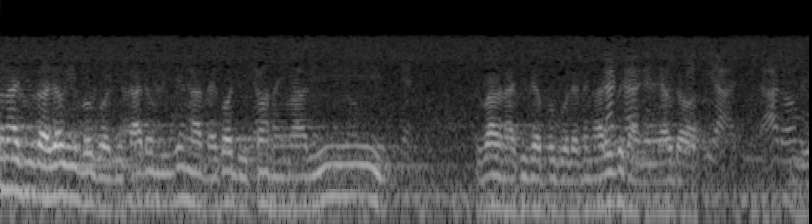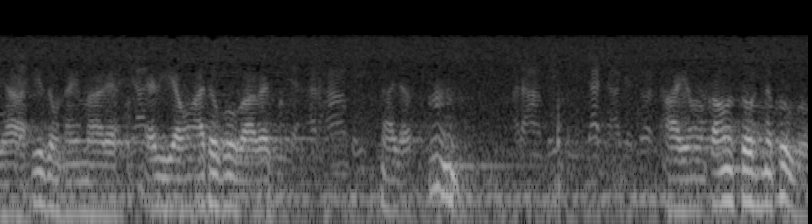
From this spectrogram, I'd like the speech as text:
ဿနာရှိသောယောဂီပုဂ္ဂိုလ်ကြီးကာတုံဒီခြင်းကတေကောတိသွန်းနိုင်ပါသည်ဝိပဿနာရှိတဲ့ပုဂ္ဂိုလ်လည်းသင်္ဃာရိပ္ပကဉာဏ်ရောက်တော့ဒီဟာပြည့်စုံနိုင်ပါတယ်အဲဒီရောက်အားထုတ်ဖို့ပါပဲဒါကြောင့်အာယုံအကောင်းဆုံးနှစ်ခုကို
